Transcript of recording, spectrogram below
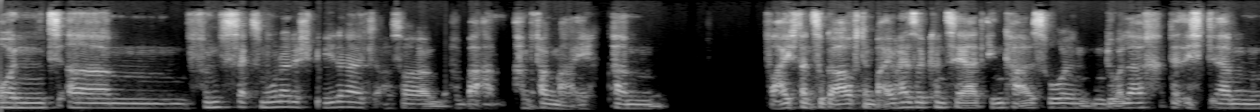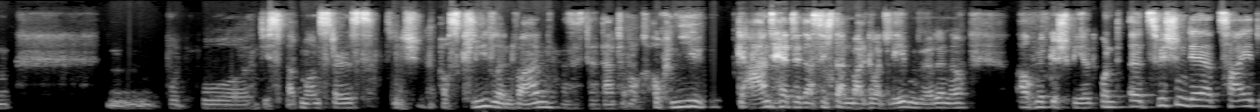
Und ähm, fünf, sechs Monate später, es war, Anfang Mai, ähm, war ich dann sogar auf dem Biohazard-Konzert in Karlsruhe in Durlach. Ich, ähm, wo, wo die Spud Monsters, die aus Cleveland waren, also ich da auch, auch nie geahnt hätte, dass ich dann mal dort leben würde, ne? auch mitgespielt. Und äh, zwischen der Zeit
